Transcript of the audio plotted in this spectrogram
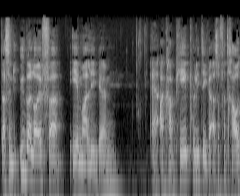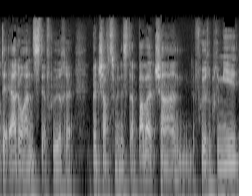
das sind Überläufer, ehemalige AKP-Politiker, also Vertraute Erdogans, der frühere Wirtschaftsminister Babacan, der frühere Premier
